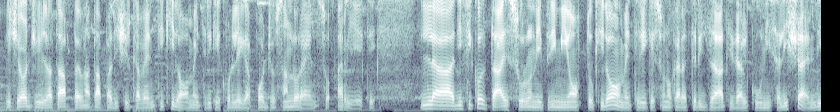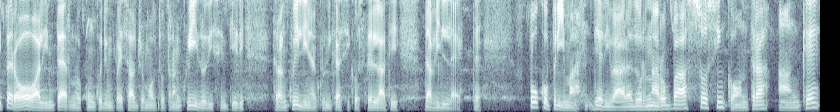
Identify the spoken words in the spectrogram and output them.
Invece oggi la tappa è una tappa di circa 20 km che collega Poggio San Lorenzo a Rieti. La difficoltà è solo nei primi 8 km che sono caratterizzati da alcuni saliscendi, però all'interno comunque di un paesaggio molto tranquillo, di sentieri tranquilli, in alcuni casi costellati da villette. Poco prima di arrivare ad Ornaro Basso si incontra anche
